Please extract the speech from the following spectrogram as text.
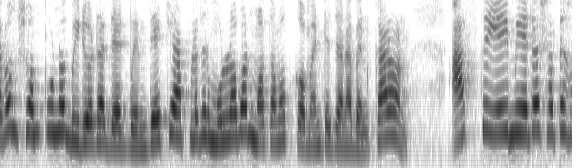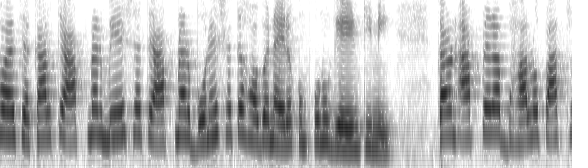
এবং সম্পূর্ণ ভিডিওটা দেখবেন। দেখে আপনাদের মূল্যবান মতামত কমেন্টে জানাবেন। কারণ আজকে এই মেয়েটার সাথে হয়েছে, কালকে আপনার মেয়ের সাথে, আপনার বোনের সাথে হবে না এরকম কোনো গ্যারেন্টি নেই। কারণ আপনারা ভালো পাত্র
